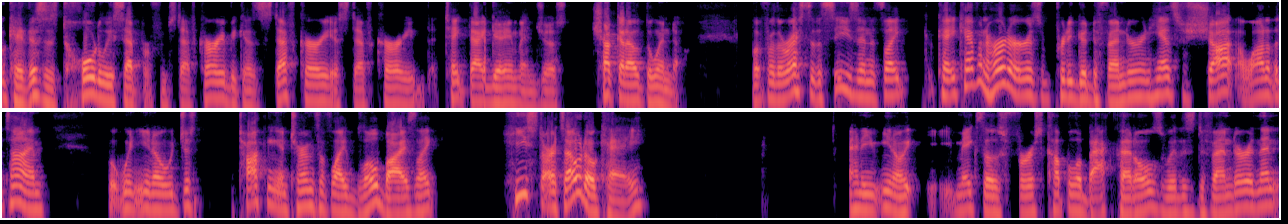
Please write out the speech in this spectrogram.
okay, this is totally separate from Steph Curry because Steph Curry is Steph Curry. Take that game and just chuck it out the window. But for the rest of the season, it's like, okay, Kevin Huerter is a pretty good defender and he has a shot a lot of the time. But when, you know, just talking in terms of like blow bys, like he starts out okay and he you know he, he, makes those first couple of back pedals with his defender and then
